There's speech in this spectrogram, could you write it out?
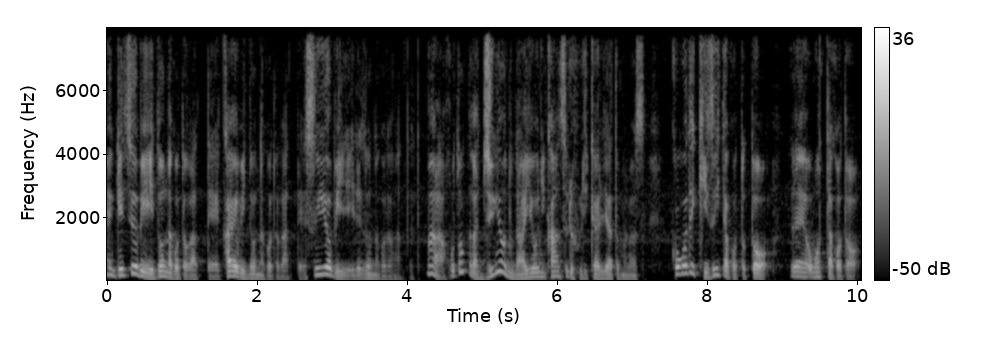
月曜日どんなことがあって火曜日にどんなことがあって水曜日でどんなことがあってまあほとんどが授業の内容に関する振り返りだと思います。ここで気づいたことと、えー、思ったこと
